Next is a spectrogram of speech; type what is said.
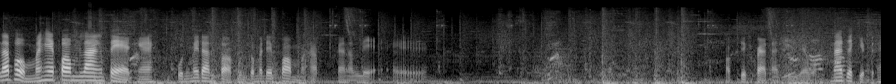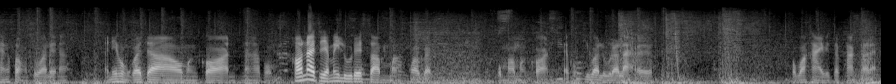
แล้วผมไม่ให้ป้อมล่างแตกไง คุณไม่ดันต่อคุณก็ไม่ได้ป้อมอะครับแค่นั้นแหละเออออบเจกแปดนาทีแล้วน่าจะเก็บไปทั้งสองตัวเลยนะ อันนี้ผมก็จะเอามังกรนะครับผมเขาน่าจะยังไม่รู้ด้วยซ้ำมั้งว่าแบบผมเอามังกร แต่ผมคิดว่ารู้แล้วล่ะเออ เพราะว่าหายไปสักพักแล้วแหละ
